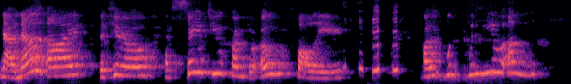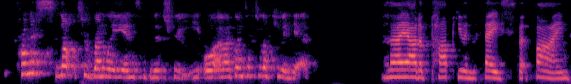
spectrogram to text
Now, now that I, the hero, have saved you from your own folly, uh, will, will you um promise not to run away into the tree, or am I going to have to lock you in here? I ought to pop you in the face, but fine.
